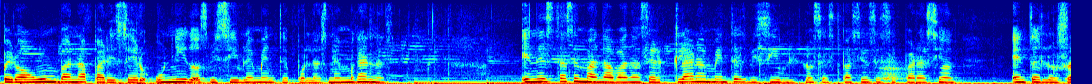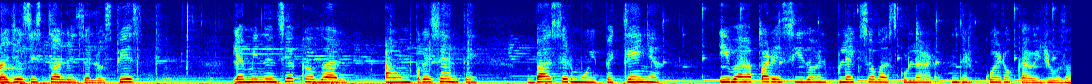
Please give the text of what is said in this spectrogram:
pero aún van a aparecer unidos visiblemente por las membranas. En esta semana van a ser claramente visibles los espacios de separación entre los rayos distales de los pies La eminencia caudal, aún presente, va a ser muy pequeña y va aparecido el plexo vascular del cuero cabelludo.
